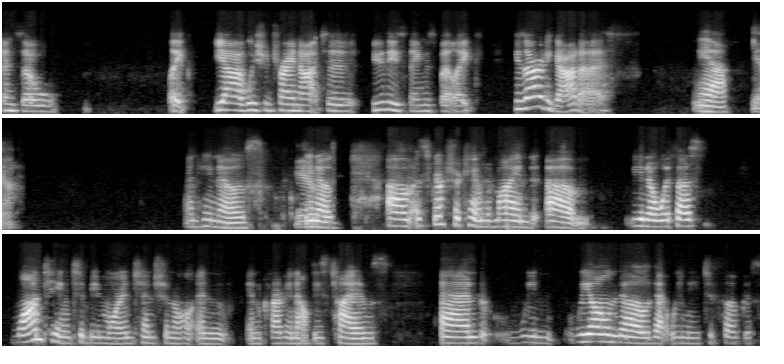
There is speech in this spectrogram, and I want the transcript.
And so like yeah, we should try not to do these things, but like he's already got us. Yeah. Yeah and he knows. Yeah. He knows. Um, a scripture came to mind. Um, you know, with us wanting to be more intentional in in carving out these times, and we we all know that we need to focus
